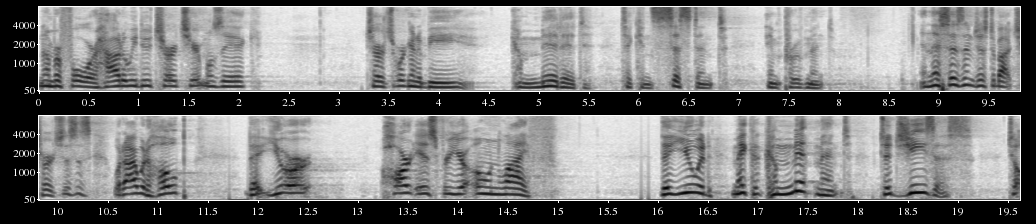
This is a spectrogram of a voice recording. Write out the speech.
Number four, how do we do church here at Mosaic? Church, we're going to be committed to consistent improvement. And this isn't just about church. This is what I would hope that your heart is for your own life. That you would make a commitment to Jesus to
